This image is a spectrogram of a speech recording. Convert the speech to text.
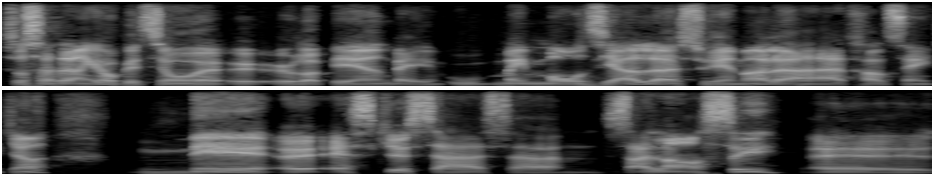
sur sa dernière compétition européenne, ben, ou même mondiale, assurément, là, à 35 ans mais euh, est-ce que ça, ça, ça lancé euh,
